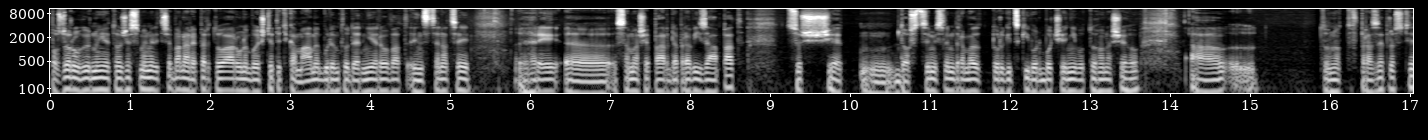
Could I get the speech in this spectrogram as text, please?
Pozoruhodný je to, že jsme měli třeba na repertoáru, nebo ještě teďka máme, budeme to derniérovat, inscenaci hry eh, Sama Šepárda Pravý západ, což je mm, dost si myslím dramaturgický odbočení od toho našeho a eh, to no, v Praze prostě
